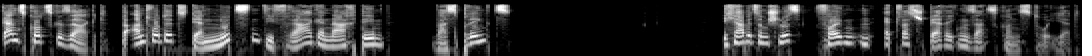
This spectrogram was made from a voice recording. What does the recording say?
Ganz kurz gesagt, beantwortet der Nutzen die Frage nach dem Was bringt's? Ich habe zum Schluss folgenden etwas sperrigen Satz konstruiert.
